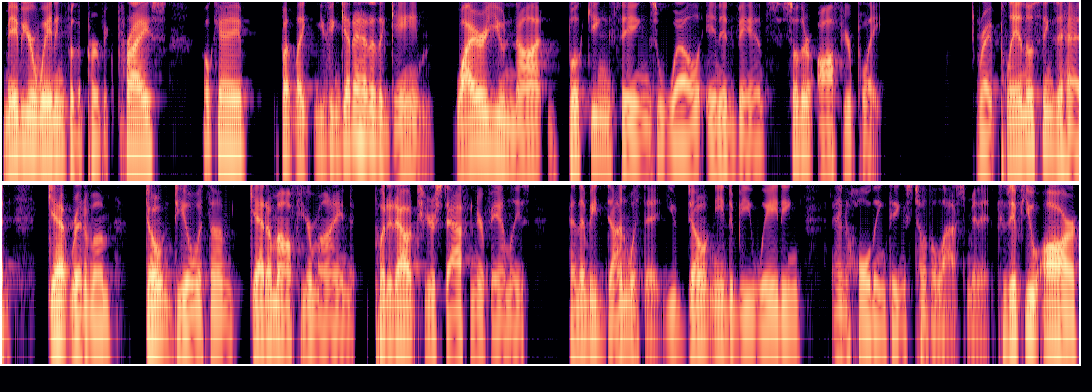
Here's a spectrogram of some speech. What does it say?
Maybe you're waiting for the perfect price. Okay, but like you can get ahead of the game. Why are you not booking things well in advance so they're off your plate? Right? Plan those things ahead, get rid of them, don't deal with them, get them off your mind, put it out to your staff and your families, and then be done with it. You don't need to be waiting and holding things till the last minute. Because if you are,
